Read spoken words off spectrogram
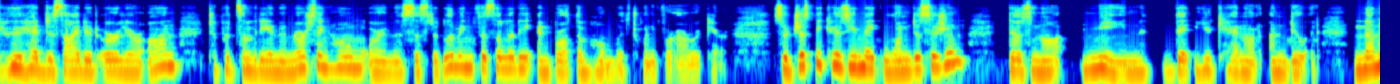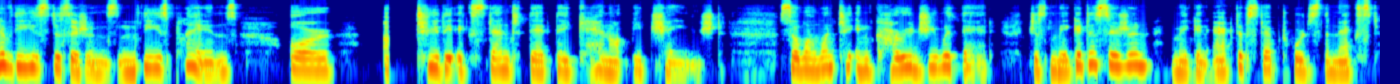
who had decided earlier on to put somebody in a nursing home or an assisted living facility and brought them home with 24 hour care. So just because you make one decision does not mean that you cannot undo it. None of these decisions, these plans are to the extent that they cannot be changed. So I want to encourage you with that. Just make a decision, make an active step towards the next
